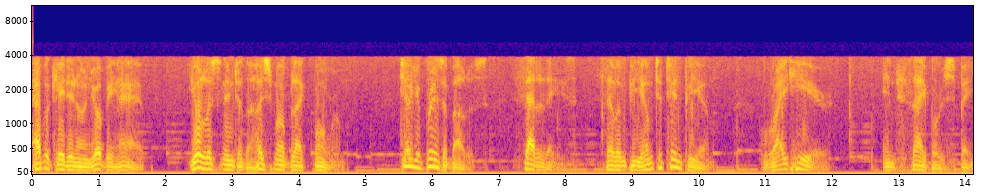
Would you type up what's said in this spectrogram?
Advocating on your behalf, you're listening to the Hushmo Black Forum. Tell your friends about us. Saturdays, 7 p.m. to 10 p.m. Right here in cyberspace.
